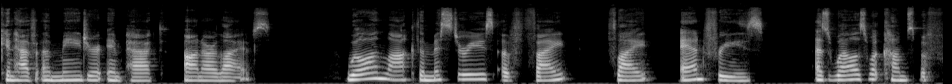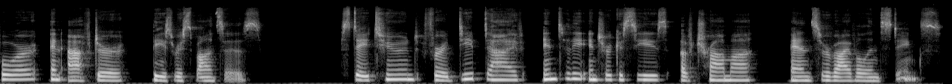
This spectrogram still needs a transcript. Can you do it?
can have a major impact on our lives. We'll unlock the mysteries of fight, flight, and freeze as well as what comes before and after these responses. Stay tuned for a deep dive into the intricacies of trauma and survival instincts.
